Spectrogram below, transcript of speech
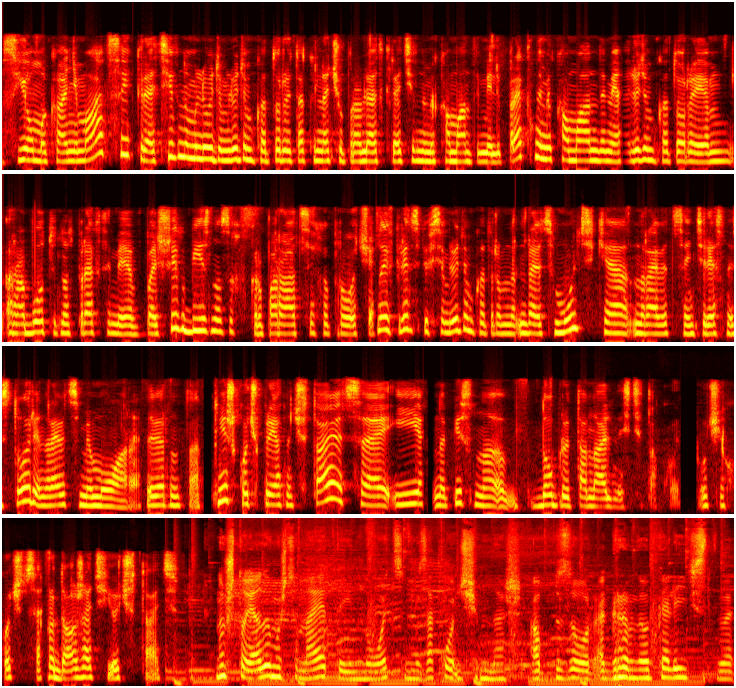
съемок анимаций, креативным людям, людям, которые так или иначе управляют креативными командами или проектными командами, людям, которые работают над проектами в больших бизнесах, в корпорациях и прочее. Ну и, в принципе, всем людям, которым нравятся мультики, нравятся интересные истории, нравятся мемуары. Наверное, так. Книжка очень приятно читается и написана в доброй тональности такой. Очень хочется продолжать ее читать. Ну что, я думаю, что на этой ноте мы закончим наш обзор огромного количества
